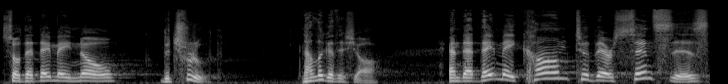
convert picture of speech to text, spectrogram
so that they may know the truth. Now, look at this, y'all. And that they may come to their senses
